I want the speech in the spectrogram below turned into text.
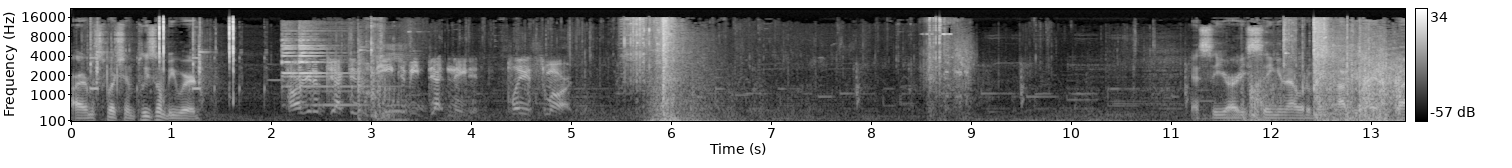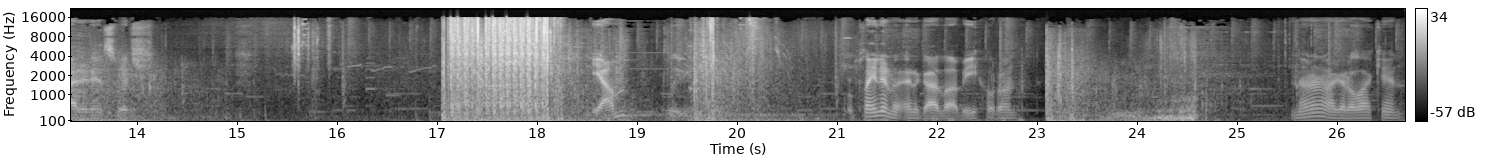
Alright, I'm switching. Please don't be weird. Target objectives need to be detonated. Play it smart. Yeah, see, you're already singing. That would have been copyright. I'm glad I didn't switch. Yeah, I'm deleting the game. We're playing in a, in a god lobby. Hold on. No, no, no. I gotta lock in.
